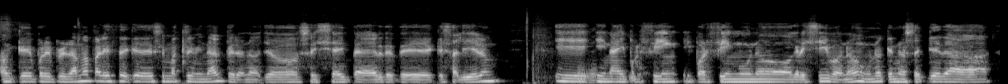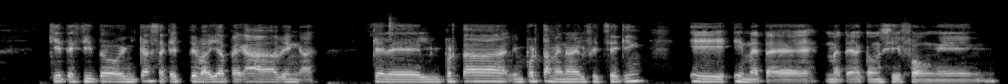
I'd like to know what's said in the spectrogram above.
aunque por el programa parece que soy más criminal, pero no, yo soy Shaper desde que salieron. Y, y por fin, y por fin uno agresivo, ¿no? Uno que no se queda quietecito en casa, que te vaya a pegar, venga, que le, le importa, le importa menos el fish checking y, y meter, meter con sifón en,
